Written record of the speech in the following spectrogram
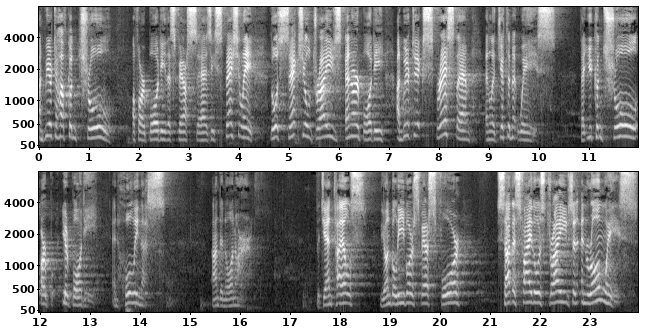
And we are to have control of our body, this verse says, especially those sexual drives in our body, and we're to express them in legitimate ways. That you control our, your body in holiness and in honor. The Gentiles, the unbelievers, verse 4, satisfy those drives in, in wrong ways.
